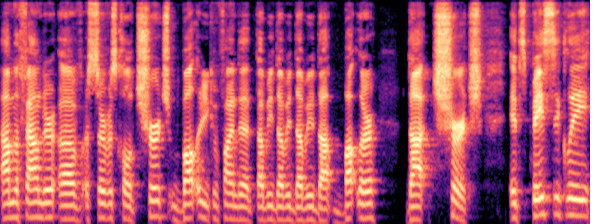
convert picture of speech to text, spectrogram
I'm the founder of a service called Church Butler. You can find it at www.butler.church. It's basically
